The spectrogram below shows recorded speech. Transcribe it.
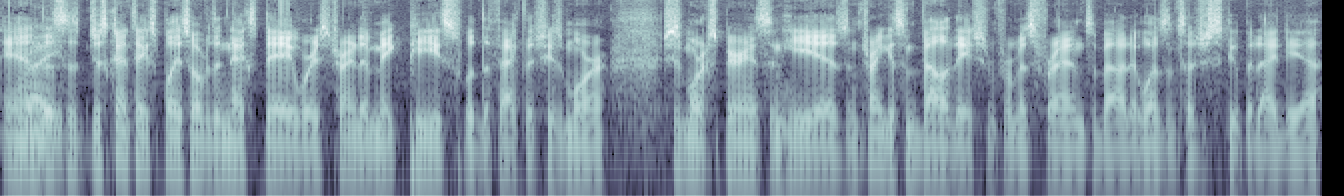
and this is just kind of takes place over the next day where he's trying to make peace with the fact that she's more she's more experienced than he is and trying to get some validation from his friends about it wasn't such a stupid idea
